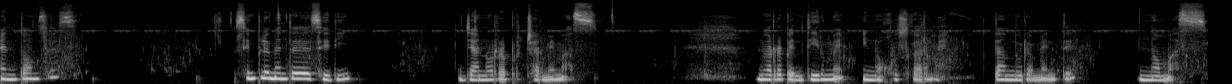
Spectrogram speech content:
Entonces, simplemente decidí ya no reprocharme más, no arrepentirme y no juzgarme tan duramente, no más.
